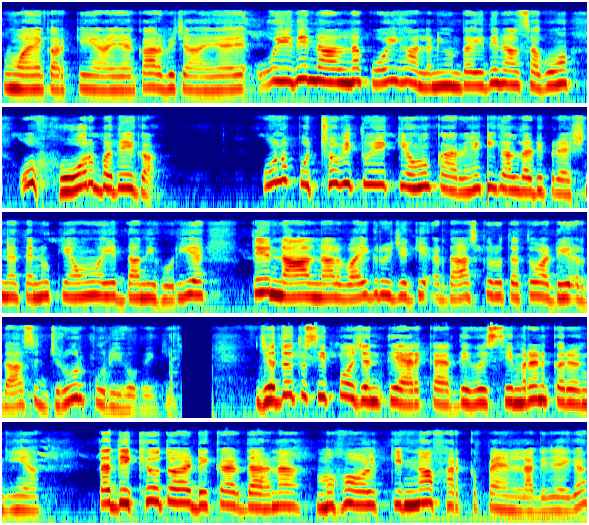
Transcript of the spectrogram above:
ਤੂੰ ਐਂ ਕਰਕੇ ਆਏ ਆ, ਘਰ ਵਿੱਚ ਆਏ ਆ ਉਹ ਇਹਦੇ ਨਾਲ ਨਾ ਕੋਈ ਹੱਲ ਨਹੀਂ ਹੁੰਦਾ, ਇਹਦੇ ਨਾਲ ਸਗੋਂ ਉਹ ਹੋਰ ਵਧੇਗਾ। ਉਹਨੂੰ ਪੁੱਛੋ ਵੀ ਤੂੰ ਇਹ ਕਿਉਂ ਕਰ ਰਿਹਾ? ਕੀ ਗੱਲ ਦਾ ਡਿਪਰੈਸ਼ਨ ਹੈ? ਤੈਨੂੰ ਕਿਉਂ ਇਦਾਂ ਦੀ ਹੋ ਰਹੀ ਹੈ? ਤੇ ਨਾਲ ਨਾਲ ਵਾਹਿਗੁਰੂ ਜੀ ਅੱਗੇ ਅਰਦਾਸ ਕਰੋ ਤਾਂ ਤੁਹਾਡੀ ਅਰਦਾਸ ਜ਼ਰੂਰ ਪੂਰੀ ਹੋਵੇਗੀ। ਜਦੋਂ ਤੁਸੀਂ ਭੋਜਨ ਤਿਆਰ ਕਰਦੇ ਹੋਏ ਸਿਮਰਨ ਕਰੋਗੀਆਂ, ਤਾਂ ਦੇਖਿਓ ਤੁਹਾਡੇ ਘਰ ਦਾ ਹਨਾ ਮਾਹੌਲ ਕਿੰਨਾ ਫ਼ਰਕ ਪੈਣ ਲੱਗ ਜਾਏਗਾ।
